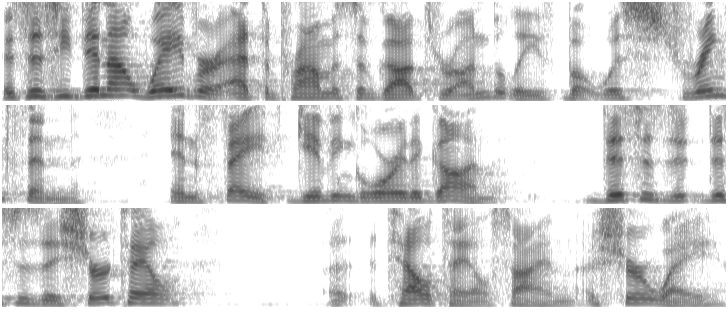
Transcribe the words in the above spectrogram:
It says he did not waver at the promise of God through unbelief, but was strengthened in faith, giving glory to God. This is a, this is a sure tale, a telltale sign, a sure way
